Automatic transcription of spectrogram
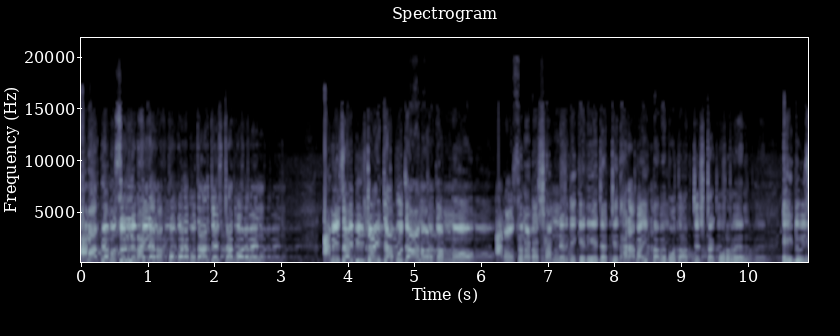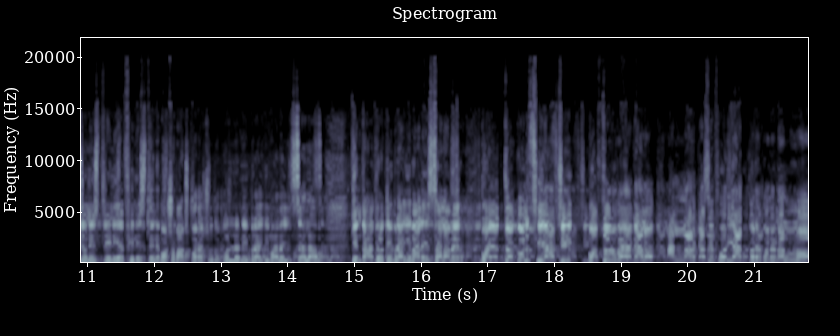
আমার প্রিয় মুসল্লি ভাইরা লক্ষ্য করে বোঝার চেষ্টা করবেন আমি যে বিষয়টা বোঝানোর জন্য আলোচনাটা সামনের দিকে নিয়ে যাচ্ছি ধারাবাহিকভাবে বোঝার চেষ্টা করবেন। এই দুইজন স্ত্রী নিয়ে ফিলিস্তিনে বসবাস করা শুরু করলেন ইব্রাহিম আলাইহিস সালাম কিন্তু হযরত ইব্রাহিম আলাইহিস সালামের বয়স যখন ছিয়াশি বছর হয়ে গেল, আল্লাহর কাছে ফরিয়াদ করে বলেন, আল্লাহ,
